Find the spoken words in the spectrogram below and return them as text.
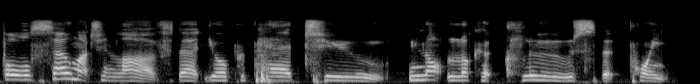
fall so much in love that you're prepared to not look at clues that point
